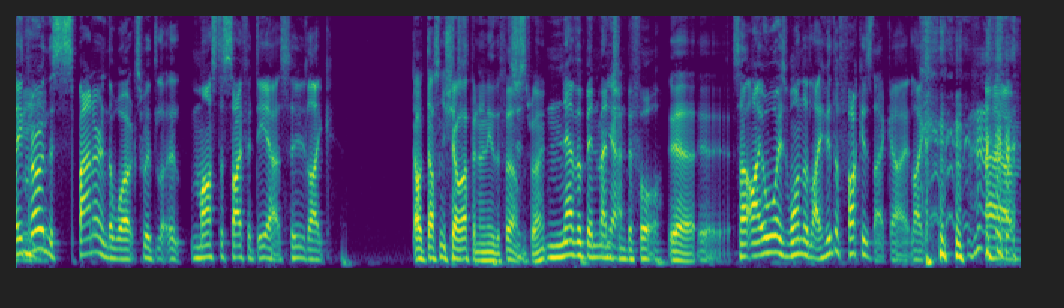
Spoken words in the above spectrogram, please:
they throw in the spanner in the works with uh, Master Sifo-Dyas, who like Oh, doesn't show up in any of the films, just right? never been mentioned Yeah. before. Yeah, yeah, yeah. So I always wondered, like, who the fuck is that guy? Like, um,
